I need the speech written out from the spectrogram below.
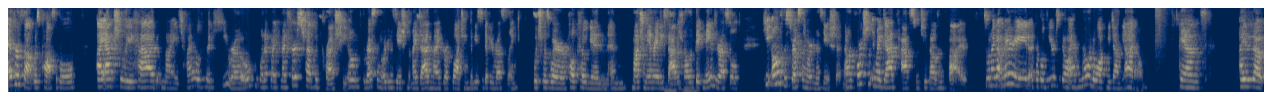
ever thought was possible. I actually had my childhood hero, one of my, my first childhood crush. He owned the wrestling organization that my dad and I grew up watching, WCW Wrestling, which was where Hulk Hogan and Macho Man Randy Savage and all the big names wrestled. He owned this wrestling organization. Now, unfortunately, my dad passed in 2005. So when I got married a couple of years ago, I had no one to walk me down the aisle. And I ended up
